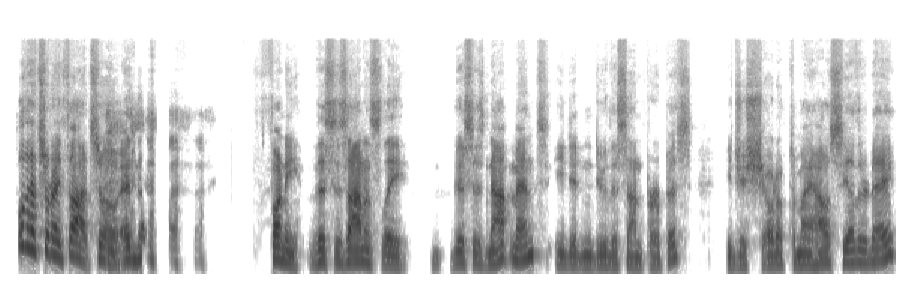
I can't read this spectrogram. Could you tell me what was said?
Well, that's what I thought. So, and funny. This is honestly, this is not meant. He didn't do this on purpose. He just showed up to my house the other day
